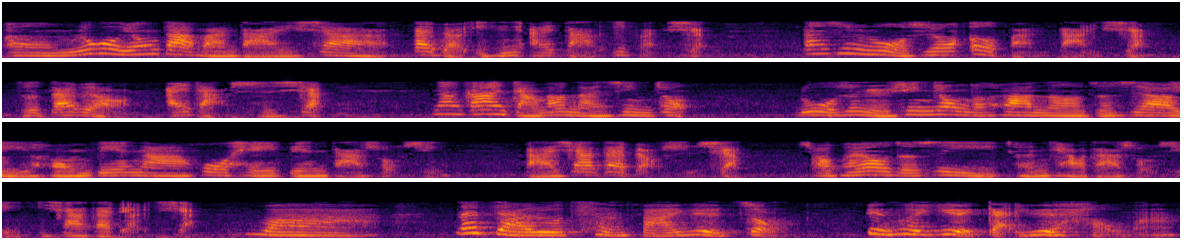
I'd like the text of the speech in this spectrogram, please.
嗯，如果用大板打一下，代表已经挨打了一百下；但是如果是用二板打一下，则代表挨打十下。那刚才讲到男性重，如果是女性重的话呢，则是要以红边啊或黑边打手心，打一下代表十下；小朋友则是以藤条打手心，一下代表一下。哇，那假如惩罚越重，便会越改越好吗？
